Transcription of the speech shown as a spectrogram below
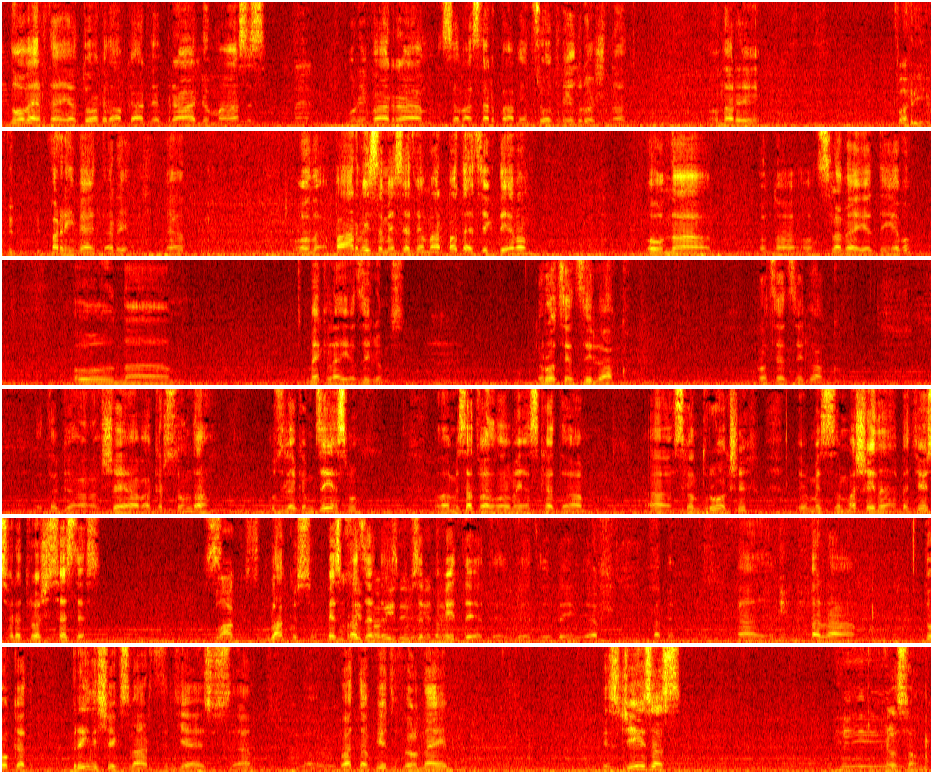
novērtējot to, ka apkārt ir brāļu māsas, Man. kuri var um, savā starpā viens otru iedrošināt. Un arī Pārīvēties. parīvēt. Arī, jā. un pāri visam esiet vienmēr pateicīgi Dievam un, uh, un, uh, un slavējiet Dievu un uh, meklējiet dziļumus. Rociet dziļu aku. Rociet dziļu aku. Kā šajā vakar stundā uzliekam dziesmu, lai mēs atvainojamies, kad uh, skan trokšņi, jo mēs esam mašīnā, bet jūs varat droši sēsties. Blakus. Blakus piesprādzēties, vidu mums ir pa jā. Labi. Par to, ka brīnišķīgs vārds ir Jēzus. Uh, What a beautiful name is Jesus Hillsong.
